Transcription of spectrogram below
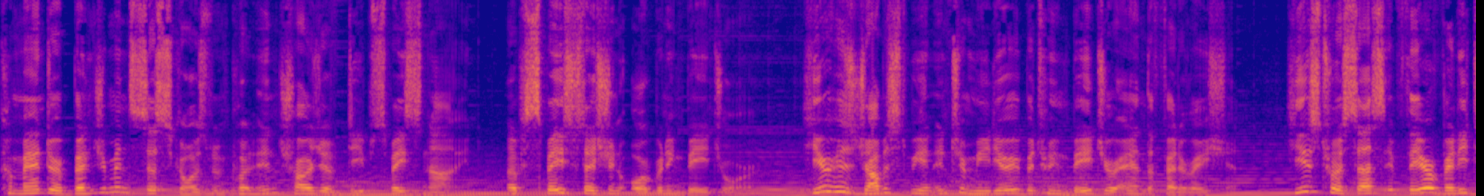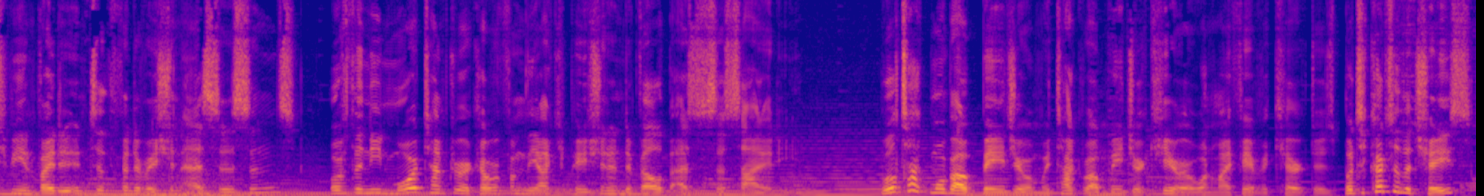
Commander Benjamin Sisko has been put in charge of Deep Space Nine, a space station orbiting Bajor. Here his job is to be an intermediary between Bajor and the Federation. He is to assess if they are ready to be invited into the Federation as citizens, or if they need more time to recover from the occupation and develop as a society. We'll talk more about Bajor when we talk about Major Kira, one of my favorite characters, but to cut to the chase,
